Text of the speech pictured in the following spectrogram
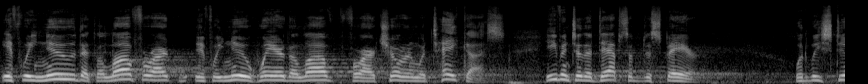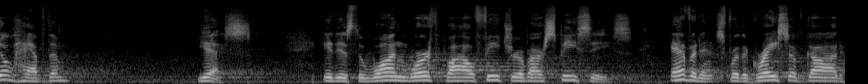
if we knew that the love for our if we knew where the love for our children would take us, even to the depths of despair, would we still have them? Yes. It is the one worthwhile feature of our species, evidence for the grace of God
